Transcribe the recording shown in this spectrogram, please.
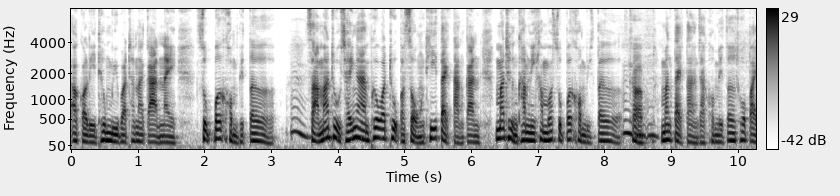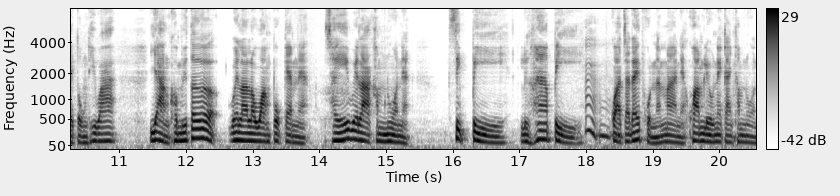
อัลกอริทึมวิวัฒนาการในซูเปอร์คอมพิวเตอร์ สามารถถูกใช้งานเพื่อวัตถุประสงค์ที่แตกต่างกัน มาถึงคำนี้คำว่าซูเปอร์คอมพิวเตอร์ครับมันแตกต่างจากคอมพิวเตอร์ทั่วไปตรงที่ว่า อย่างคอมพิวเตอร์เวลาเราวางโปรแกรมเนี่ย ใช้เวลาคำนวณเนี่ยสิบปีหรือ5ปี กว่าจะได้ผลนั้นมาเนี่ย ความเร็วในการคำนวณ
